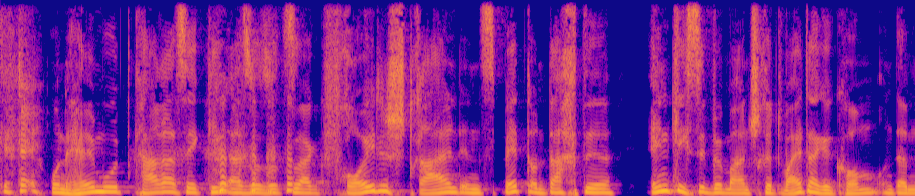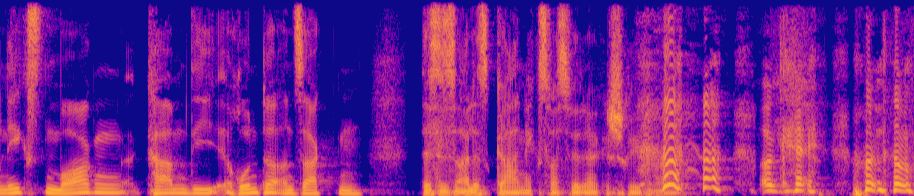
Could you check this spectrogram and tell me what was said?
Okay. Und Helmut Karasek ging also sozusagen freudestrahlend ins Bett und dachte, endlich sind wir mal einen Schritt weitergekommen. Und am nächsten Morgen kamen die runter und sagten, das ist alles gar nichts, was wir da geschrieben haben. okay. Und dann,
